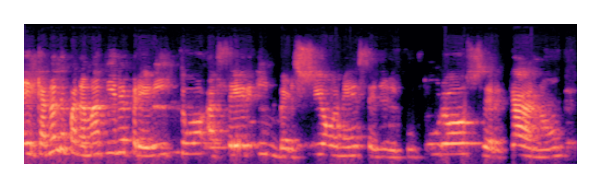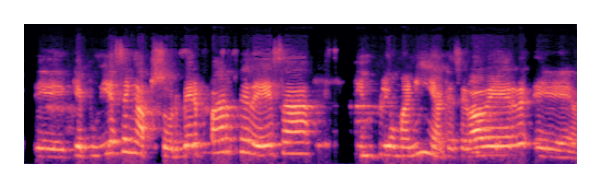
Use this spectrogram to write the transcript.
El Canal de Panamá tiene previsto hacer inversiones en el futuro cercano eh, que pudiesen absorber parte de esa empleomanía que se va a ver eh,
